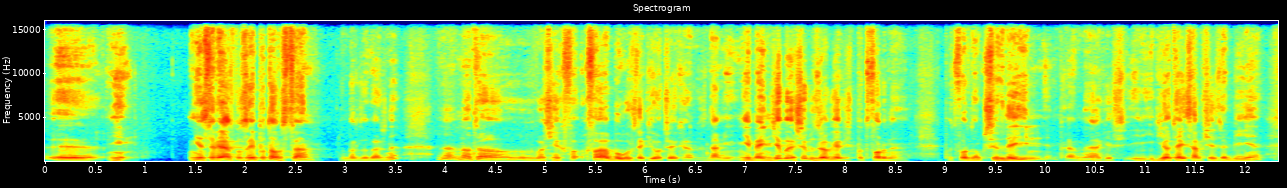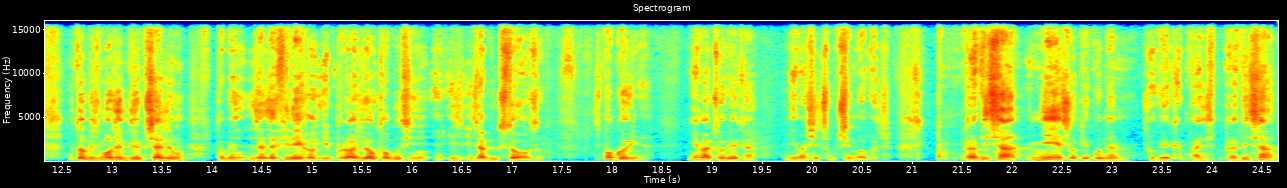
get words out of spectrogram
yy, nie, nie stawiając po sobie potomstwa, to bardzo ważne, no, no to właśnie chwa, chwała Bogu, że takiego człowieka z nami nie będzie, bo jeszcze by zrobił jakieś potworne, potworną krzywdę innym, prawda? Jak jest idiota i sam się zabije, no to być może gdyby przeżył, to by za, za chwilę jechał prowadził autobus i, i, i zabił 100 osób. Spokojnie. Nie ma człowieka, nie ma się czym przyjmować. Prawica nie jest opiekunem człowieka. Prawica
